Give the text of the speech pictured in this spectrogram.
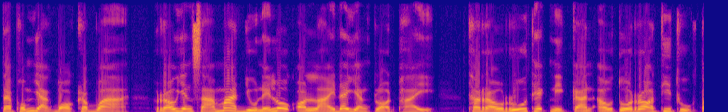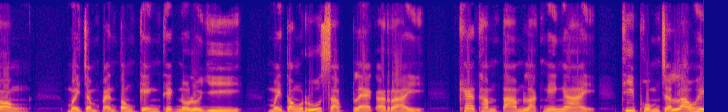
แต่ผมอยากบอกครับว่า เรายังสามารถอยู่ในโลกออนไลน์ได้อย่างปลอดภัย ถ้าเรารู้เทคนิคการเอาตัวรอดที่ถูกต้อง ไม่จำเป็นต้องเก่งเทคโนโลยี ไม่ต้องรู้ศัพท์แปลกอะไร แค่ทำตามหลักง่าย ๆ ที่ผมจะเล่าให้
